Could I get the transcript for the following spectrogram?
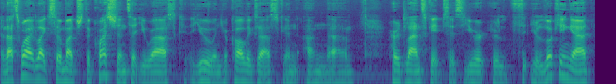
And that's why I like so much the questions that you ask, you and your colleagues ask in, on um, Heard Landscapes. Is you're, you're, you're looking at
